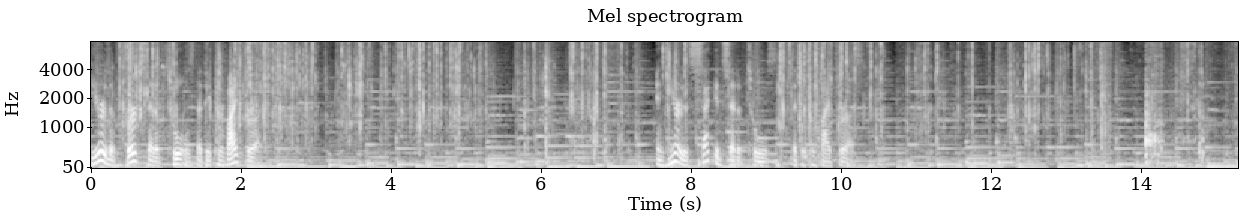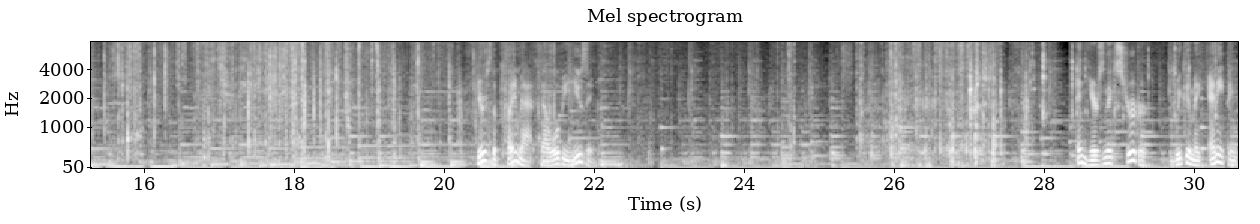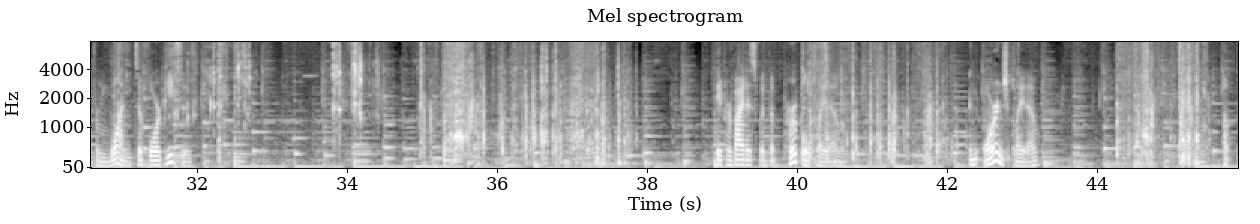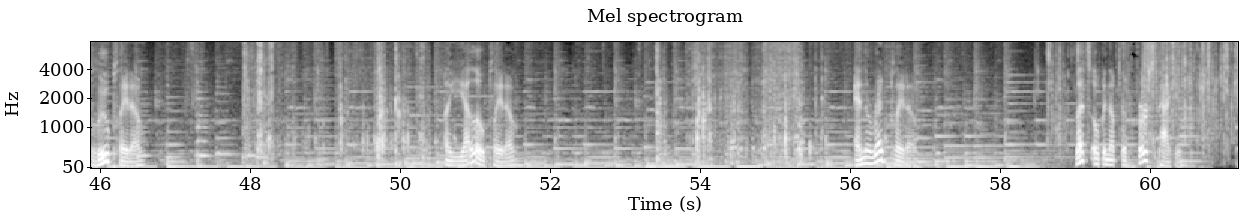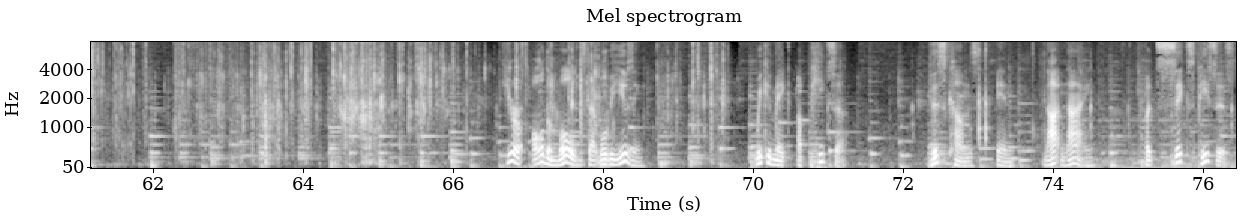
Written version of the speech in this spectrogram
Here are the first set of tools that they provide for us. And here are the second set of tools that they provide for us. Here's the playmat that we'll be using. And here's an extruder. We can make anything from 1 to 4 pieces. They provide us with the purple Play-Doh, an orange Play-Doh, a blue Play-Doh, a yellow Play-Doh, and a red Play-Doh. Let's open up the first packet. Here are all the molds that we'll be using. We can make a pizza. This comes in not nine, but six pieces.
